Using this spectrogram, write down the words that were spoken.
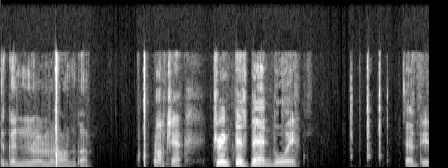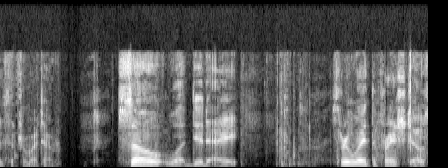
the good and normal on the above. Watch out. Drink this bad boy. That'd be central my time. So, what did I threw away the French toast,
